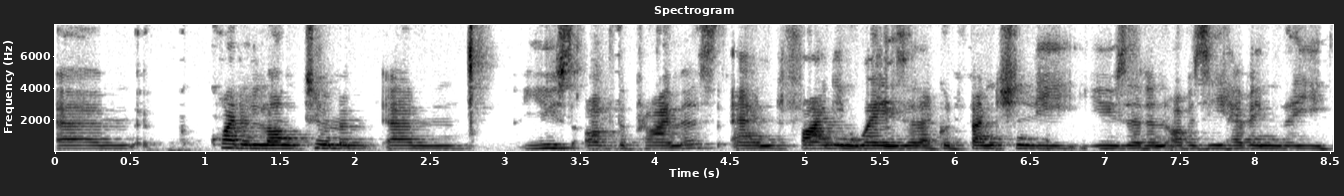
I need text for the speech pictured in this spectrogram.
um, quite a long-term um, use of the Primus and finding ways that I could functionally use it and obviously having the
